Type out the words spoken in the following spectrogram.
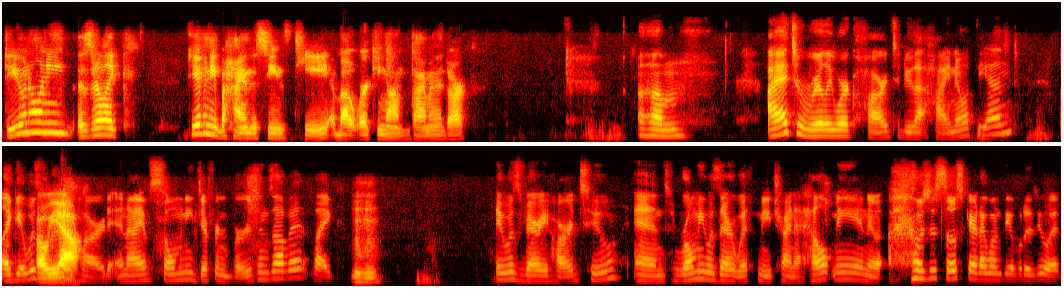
Do you know any? Is there like, do you have any behind the scenes tea about working on Diamond in the Dark? Um, I had to really work hard to do that high note at the end. Like it was Oh, really yeah. hard, and I have so many different versions of it. Like Mm-hmm. It was very hard to. And Romy was there with me, trying to help me, and it, I was just so scared I wouldn't be able to do it.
